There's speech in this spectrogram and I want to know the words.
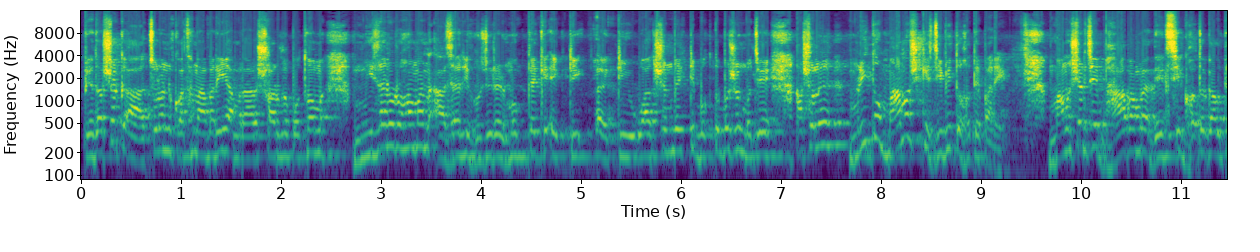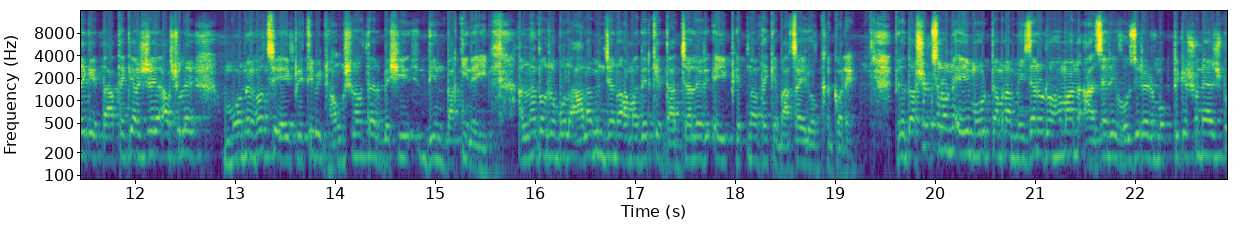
প্রিয় দর্শক চলুন কথা না বাড়িয়ে আমরা সর্বপ্রথম মিজানুর রহমান আজারি হুজুরের মুখ থেকে একটি একটি ওয়াক শুনব, একটি বক্তব্য শুনব যে আসলে মৃত মানুষকে জীবিত হতে পারে। মানুষের যে ভাব আমরা দেখছি গতকাল থেকে, তা থেকে আসে আসলে মনে হচ্ছে এই পৃথিবী ধ্বংস হতে আর বেশি দিন বাকি নেই। আল্লাহ রব্বুল আলমিন যেন আমাদেরকে দাজ্জালের এই ফেতনা থেকে বাঁচাই রক্ষা করে। প্রিয় দর্শক, চলুন এই মুহূর্তে আমরা মিজানুর রহমান আজারি হুজুরের মুখ থেকে শুনে আসব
